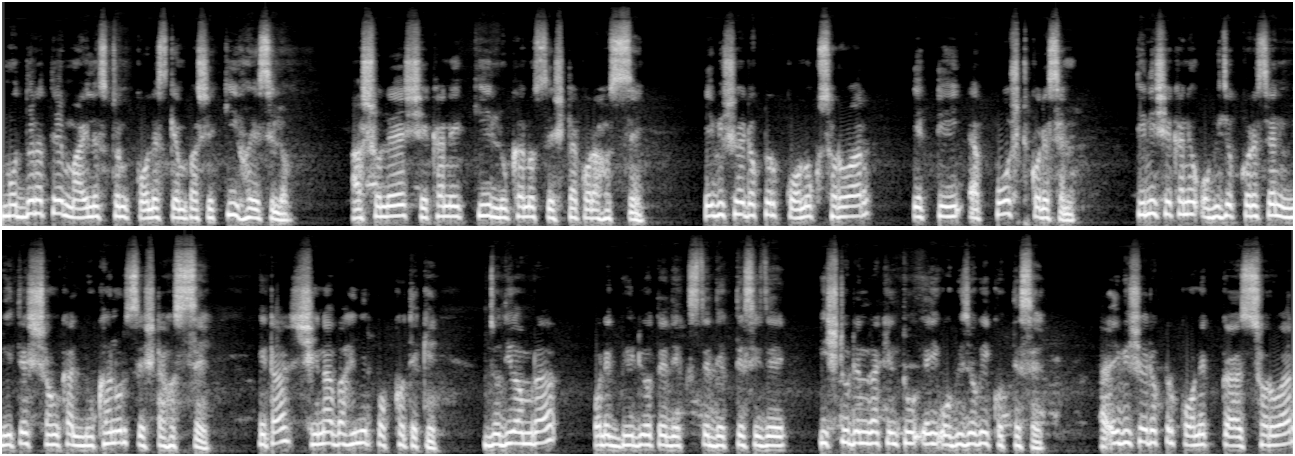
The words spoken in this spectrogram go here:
মধ্যরাতে মাইলস্টোন কলেজ ক্যাম্পাসে কি হয়েছিল? আসলে সেখানে কি লুকানোর চেষ্টা করা হচ্ছে? এ বিষয়ে ডক্টর কনক সরোয়ার একটি পোস্ট করেছেন। তিনি সেখানে অভিযোগ করেছেন মৃতের সংখ্যা লুকানোর চেষ্টা হচ্ছে। এটা সেনাবাহিনীর পক্ষ থেকে। যদিও আমরা অনেক ভিডিওতে দেখতে, দেখতেছি যে স্টুডেন্টরা কিন্তু এই অভিযোগই করতেছে। এই বিষয়ে ডক্টর কনেক সরোয়ার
